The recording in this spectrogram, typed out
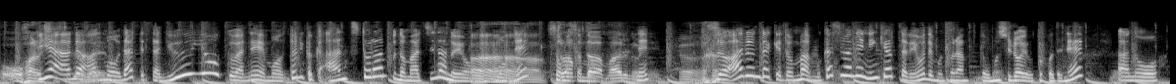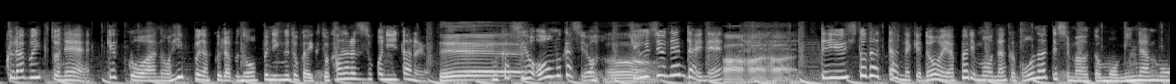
お話ししていや、あください。の、もうだってさ、ニューヨークはね、もうとにかくアンチトランプの街なのよ。もうね、そもそトランプタワーも。もあるのに。ねうんそう、あるんだけど、まあ、昔はね、人気あったのよ。でもトランプって面白い男でね。あの、クラブ行くとね、結構あの、ヒップなクラブのオープニングとか行くと必ずそこにいたのよ。昔よ、大昔よ。90年代ね。あはいはい。っていう人だったんだけど、やっぱりもうなんかこうなってしまうと、もうみんなもう、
